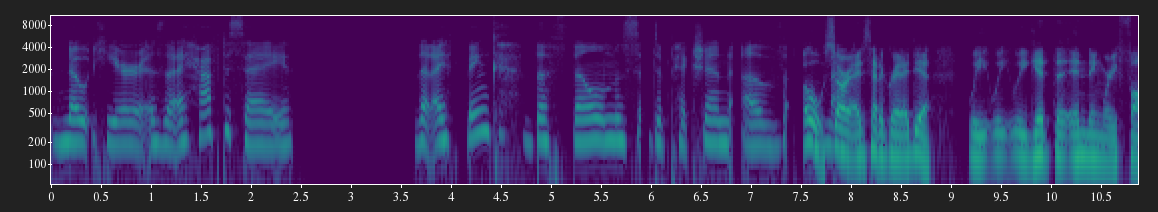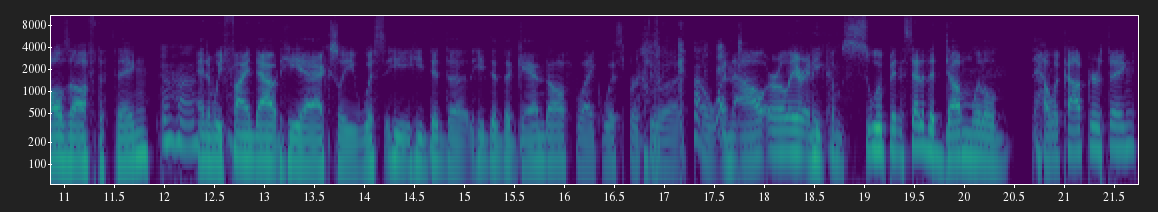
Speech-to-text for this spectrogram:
note here is that I have to say that I think the film's depiction of Oh, Ma- sorry, I just had a great idea. We we we get the ending where he falls off the thing, uh-huh. and we find out he actually whis- he he did the he did the Gandalf like whisper to a, a an owl earlier, and he comes swooping instead of the dumb little helicopter thing.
